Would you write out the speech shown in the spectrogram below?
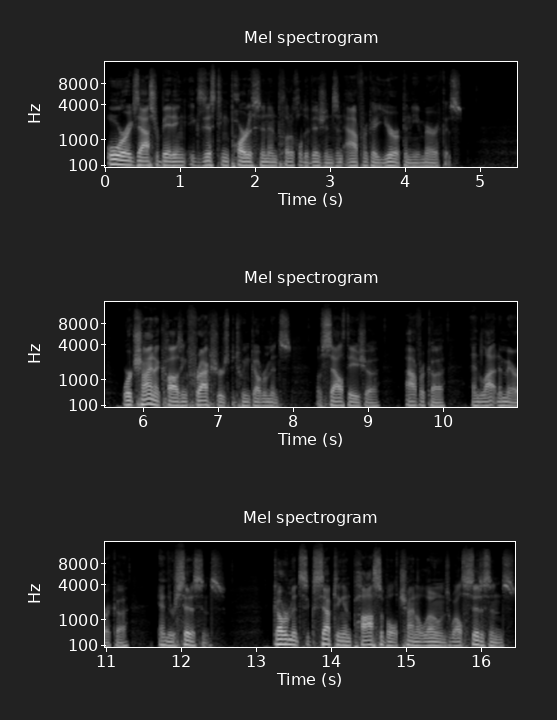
or exacerbating existing partisan and political divisions in Africa, Europe, and the Americas, or China causing fractures between governments of South Asia, Africa, and Latin America and their citizens. Governments accepting impossible China loans while citizens,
